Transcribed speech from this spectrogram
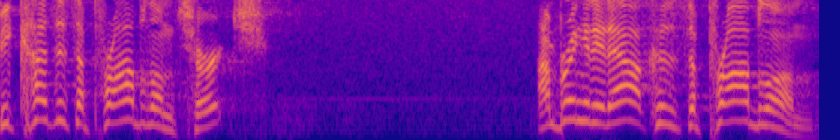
Because it's a problem, church. I'm bringing it out because it's a problem.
